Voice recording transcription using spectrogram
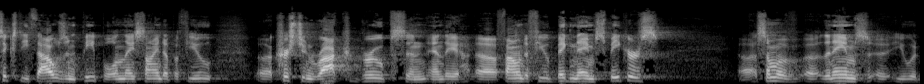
60,000 people, and they signed up a few uh, Christian rock groups and, and they uh, found a few big name speakers. Uh, some of uh, the names you would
